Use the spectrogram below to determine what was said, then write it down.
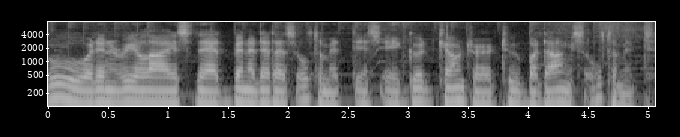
Ooh, I didn't realize that Benedetta's ultimate is a good counter to Badang's ultimate.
